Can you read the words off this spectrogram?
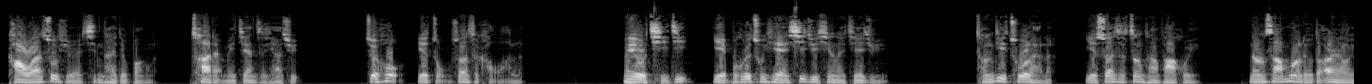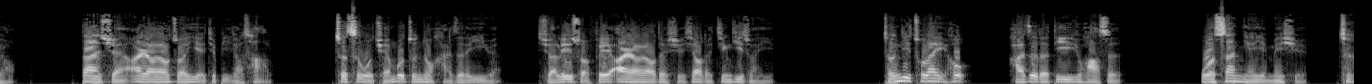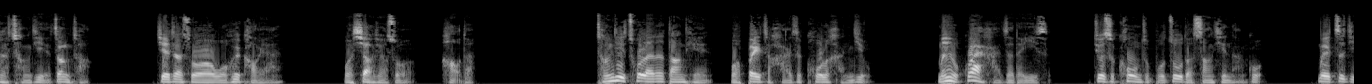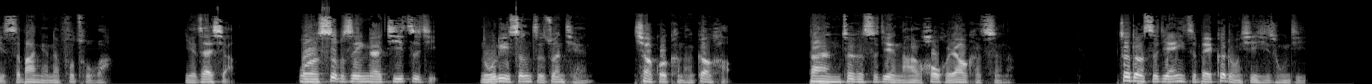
考完数学心态就崩了，差点没坚持下去，最后也总算是考完了，没有奇迹，也不会出现戏剧性的结局。成绩出来了，也算是正常发挥，能上末流的二幺幺，但选二幺幺专业就比较差了。这次我全部尊重孩子的意愿，选了一所非二幺幺的学校的经济专业。成绩出来以后，孩子的第一句话是：“我三年也没学，这个成绩也正常。”接着说：“我会考研。”我笑笑说：“好的。”成绩出来的当天，我背着孩子哭了很久，没有怪孩子的意思。就是控制不住的伤心难过，为自己十八年的付出吧，也在想，我是不是应该激自己努力升职赚钱，效果可能更好。但这个世界哪有后悔药可吃呢？这段时间一直被各种信息冲击，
